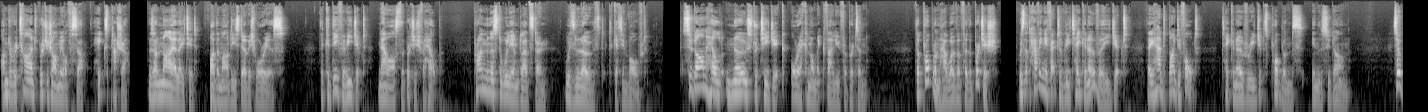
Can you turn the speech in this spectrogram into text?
under retired British Army officer Hicks Pasha was annihilated by the Mahdi's dervish warriors. The Khedive of Egypt now asked the British for help. Prime Minister William Gladstone was loathed to get involved. Sudan held no strategic or economic value for Britain. The problem, however, for the British was that having effectively taken over Egypt, they had, by default, taken over Egypt's problems in the Sudan. So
